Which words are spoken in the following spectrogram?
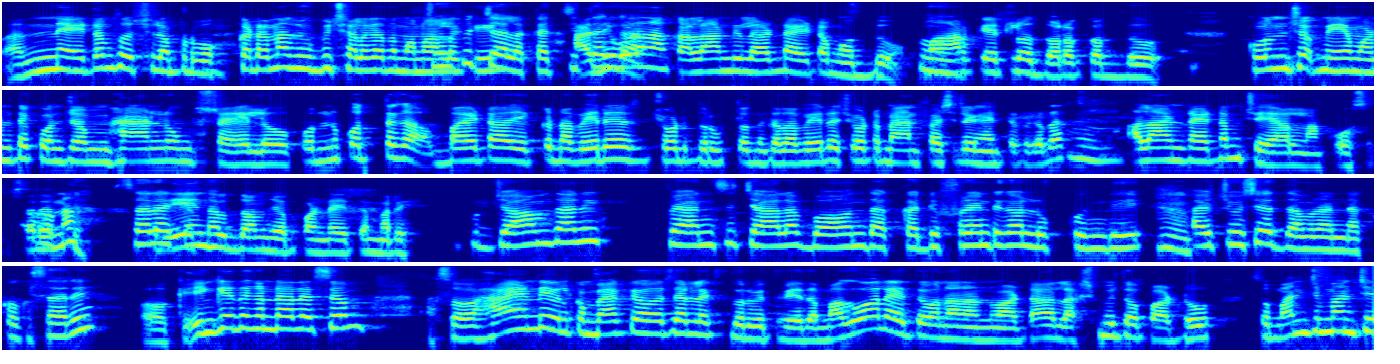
అన్ని ఐటమ్స్ వచ్చినప్పుడు ఒక్కటైనా చూపించాలి కదా మన వాళ్ళకి అది కూడా నాకు అలాంటి ఇలాంటి ఐటమ్ వద్దు. మార్కెట్లో దొరకద్దు. కొంచెం ఏమంటే కొంచెం హ్యాండ్లూమ్ స్టైల్ కొన్ని కొత్తగా బయట ఎక్కడ వేరే చోట దొరుకుతుంది కదా వేరే చోట మ్యానుఫాక్చరింగ్ అవుతుంది కదా. అలాంటి ఐటమ్ చేయాలి నా కోసం. సరేనా? సరే ఏం చూద్దాం చెప్పండి అయితే మరి. ఇప్పుడు జామ్దాని ఫ్యాన్సీ చాలా బాగుంది అక్క. డిఫరెంట్గా లుక్ ఉంది. అవి చూసేద్దాం రండి అక్క ఒకసారి. ఓకే ఇంకెందుకంటే ఆలస్యం సో హాయ్ అండి welcome back to our channel explore with Veda మగవాళ్ళు అయితే ఉన్నాను అనమాట లక్ష్మితో పాటు. సో మంచి మంచి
